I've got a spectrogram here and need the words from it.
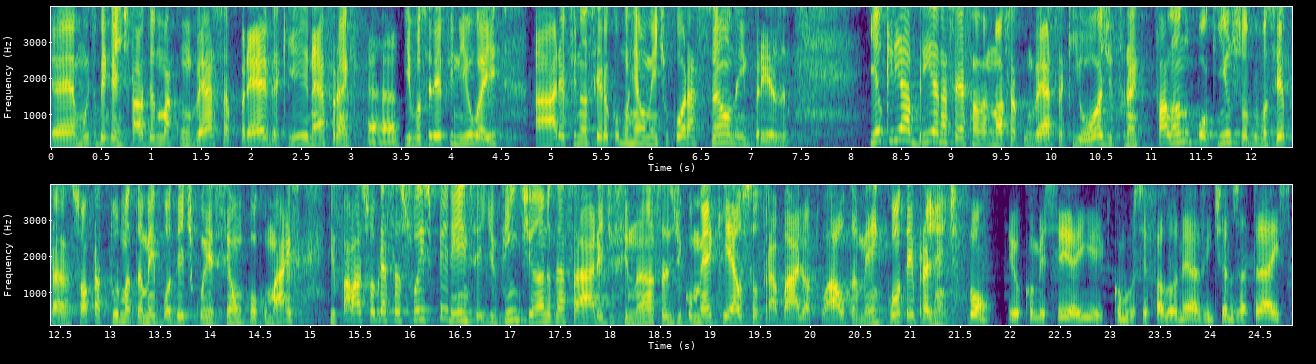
é, muito bem que a gente estava tendo uma conversa prévia aqui, né, Frank? Uhum. E você definiu aí a área financeira como realmente o coração da empresa. E eu queria abrir essa, nossa conversa aqui hoje, Frank, falando um pouquinho sobre você, pra, só para a turma também poder te conhecer um pouco mais e falar sobre essa sua experiência de 20 anos nessa área de finanças, de como é que é o seu trabalho atual também. Conta aí para gente. Bom, eu comecei aí, como você falou, né, há 20 anos atrás,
